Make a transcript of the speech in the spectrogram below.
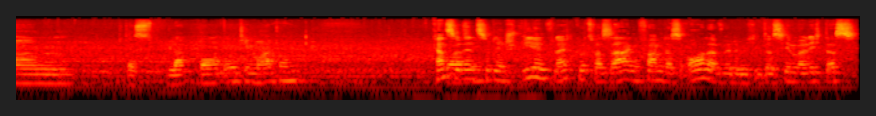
Ähm, das Bloodborne Ultimatum. Kannst du denn zu den Spielen vielleicht kurz was sagen? Vor allem das Order würde mich interessieren, weil ich das,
